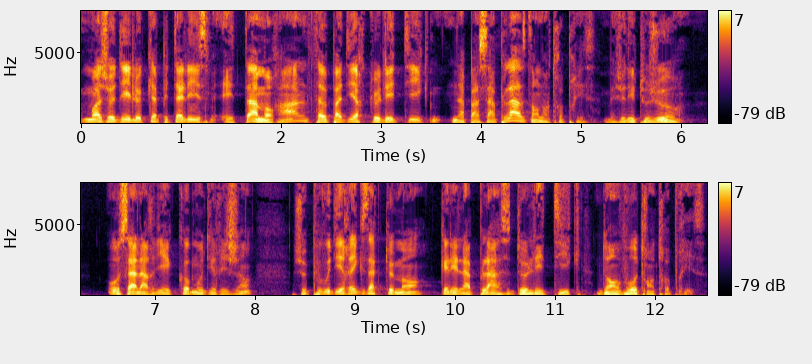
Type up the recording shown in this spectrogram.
moi je dis le capitalisme est amoral, ça ne veut pas dire que l'éthique n'a pas sa place dans l'entreprise, mais je dis toujours aux salariés comme aux dirigeants, je peux vous dire exactement quelle est la place de l'éthique dans votre entreprise.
